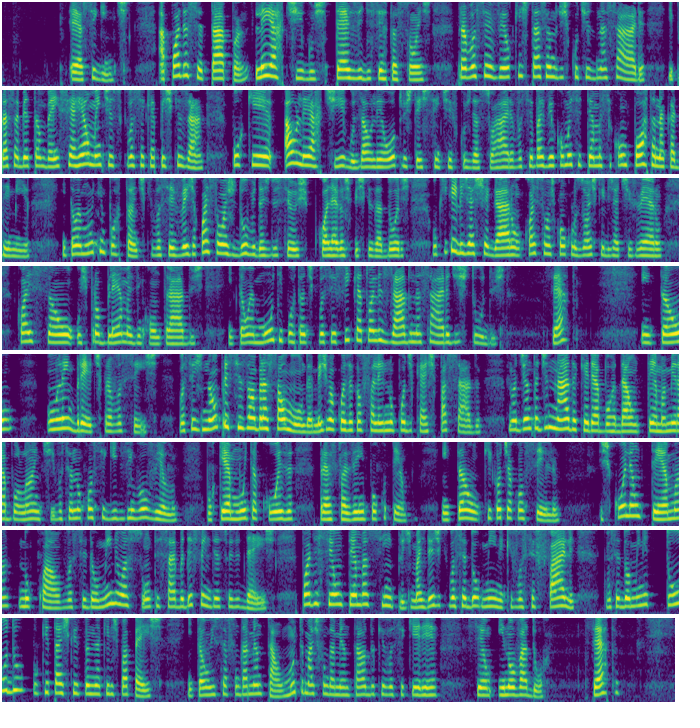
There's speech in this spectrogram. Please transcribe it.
é a seguinte: após essa etapa, leia artigos, teses e dissertações para você ver o que está sendo discutido nessa área e para saber também se é realmente isso que você quer pesquisar. Porque ao ler artigos, ao ler outros textos científicos da sua área, você vai ver como esse tema se comporta na academia. Então é muito importante que você veja quais são as dúvidas dos seus colegas pesquisadores, o que, que eles já chegaram, quais são as conclusões que eles já tiveram, quais são os problemas encontrados. Então é muito importante que você fique atualizado nessa área de estudos, certo? Então, um lembrete para vocês. Vocês não precisam abraçar o mundo, é a mesma coisa que eu falei no podcast passado. Não adianta de nada querer abordar um tema mirabolante e você não conseguir desenvolvê-lo, porque é muita coisa para fazer em pouco tempo. Então, o que, que eu te aconselho? Escolha um tema no qual você domine o assunto e saiba defender suas ideias. Pode ser um tema simples, mas desde que você domine, que você fale, que você domine tudo o que está escrito naqueles papéis. Então, isso é fundamental, muito mais fundamental do que você querer ser inovador, certo?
